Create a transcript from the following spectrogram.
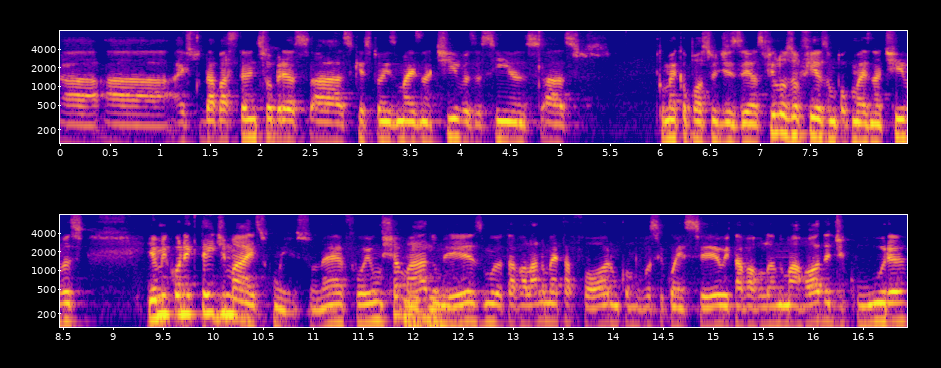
a, a estudar bastante sobre as, as questões mais nativas assim as, as como é que eu posso dizer, as filosofias um pouco mais nativas. E eu me conectei demais com isso, né? Foi um chamado uhum. mesmo. Eu estava lá no Metaforum, como você conheceu, e estava rolando uma roda de cura.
